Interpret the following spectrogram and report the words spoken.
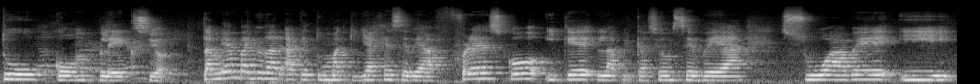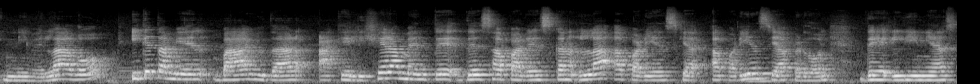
tu complexión. También va a ayudar a que tu maquillaje se vea fresco y que la aplicación se vea suave y nivelado y que también va a ayudar a que ligeramente desaparezcan la apariencia, apariencia perdón, de líneas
